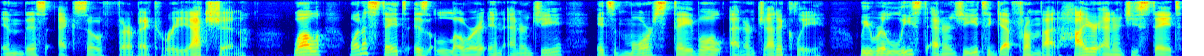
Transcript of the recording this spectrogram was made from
in this exothermic reaction? Well, when a state is lower in energy, it's more stable energetically. We released energy to get from that higher energy state,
